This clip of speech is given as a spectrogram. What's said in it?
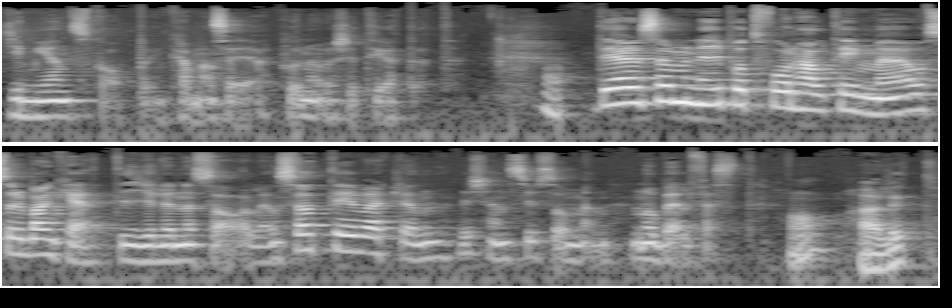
gemenskapen kan man säga på universitetet. Det är en ceremoni på två och en halv timme och så är det bankett i Gyllene salen. Så att det är verkligen, det känns ju som en Nobelfest. Ja, härligt.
